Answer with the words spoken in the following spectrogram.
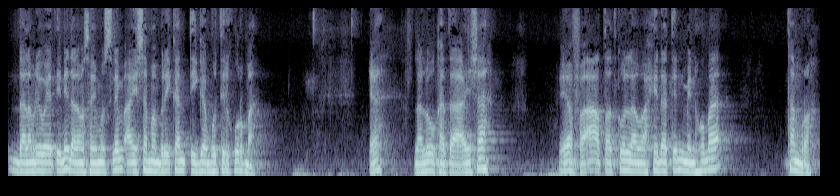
dalam riwayat ini dalam Sahih Muslim Aisyah memberikan tiga butir kurma. Ya. Lalu kata Aisyah, ya fa'atat kulla wahidatin minhuma tamrah.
